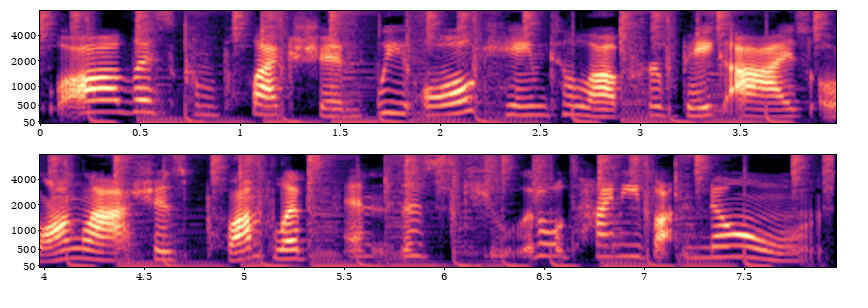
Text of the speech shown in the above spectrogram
flawless complexion, we all came to love her big eyes, long lashes, plump lips, and this cute little tiny button nose.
